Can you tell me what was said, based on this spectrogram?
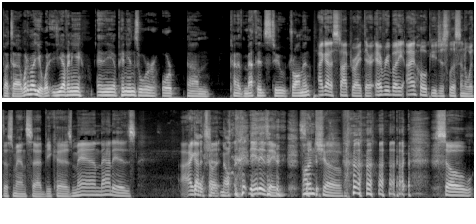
But uh, what about you? What do you have any any opinions or or um, kind of methods to draw them in? I got to stop you right there. Everybody, I hope you just listen to what this man said because, man, that is. I got to tell you, no. it is a bunch of. so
